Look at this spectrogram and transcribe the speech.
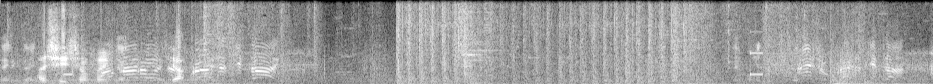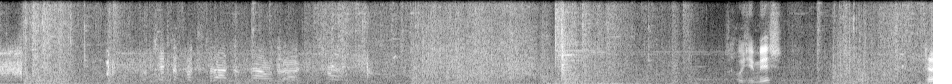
tank, tank. I see something. Ja. Ja. Schoot je mis? Ik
